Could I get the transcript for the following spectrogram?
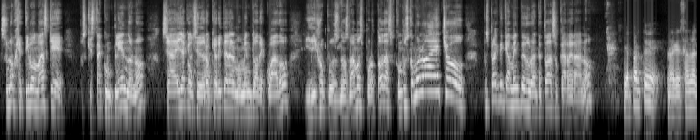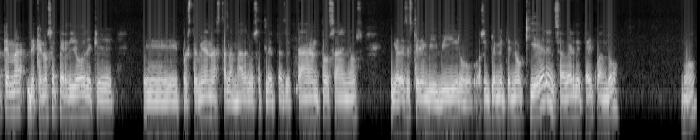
es un objetivo más que, pues, que está cumpliendo, ¿no? O sea, ella consideró que ahorita era el momento adecuado y dijo, pues nos vamos por todas, pues como lo ha hecho, pues prácticamente durante toda su carrera, ¿no? Y aparte, regresando al tema de que no se perdió, de que eh, pues terminan hasta la madre los atletas de tantos años y a veces quieren vivir o, o simplemente no quieren saber de taekwondo, ¿no?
